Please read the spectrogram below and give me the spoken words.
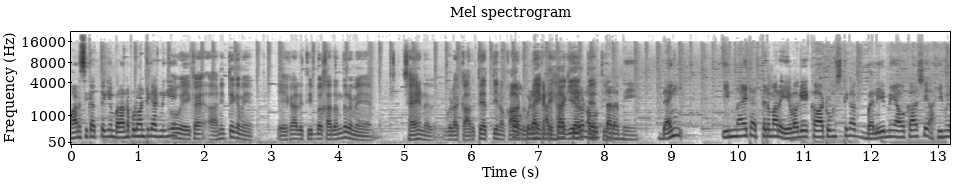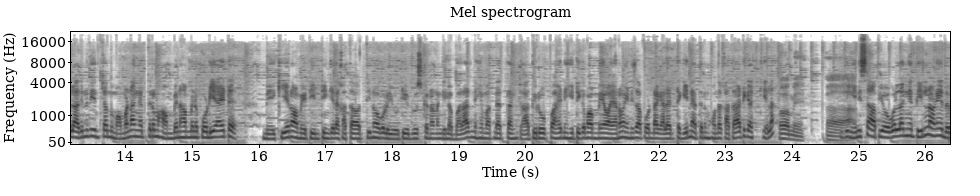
මානසිකත්තකින් බලන්න පුළුවන්ටිකක් නිග ඔව් ඒක අනිත්තක මේ ඒකාල තිබ්බ කතන්දර මේ සෑහන ගොඩ කර්තය ඇත්තින කාටුනකට එහා කිය නමුත්තර මේ දැන් ඉන්නට ඇත්තර මර ඒවගේ කාටුන්ස් ටිකක් බැලීමේ අවකාශය අහිම අදින තින් චන්ද මන ඇතරම හම්බෙන හම්බෙන පොඩියට මේ කියන මේ ටින්ටින් කියල කතවත්ති නොකල ස් කන ගල බලන්න. හෙමත් නැත්තන් ජාතිරූපහන හිටිකම මේ යන නිසා පොඩ්ඩ ගැලටගෙන ඇතන හොඳ කතාටික් කියලා. එනිසා අපි ඔගොල්ලන්ගේ තිල්න නේද?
